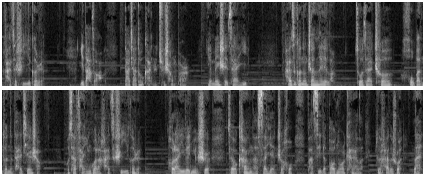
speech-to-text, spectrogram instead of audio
孩子是一个人。一大早，大家都赶着去上班，也没谁在意。孩子可能站累了。坐在车后半段的台阶上，我才反应过来孩子是一个人。后来一位女士在我看了她三眼之后，把自己的包挪开了，对孩子说：“来，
